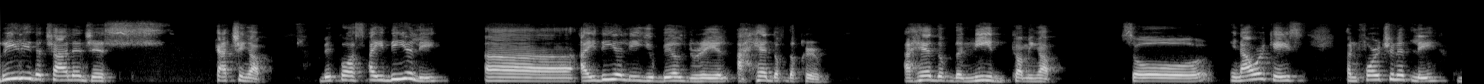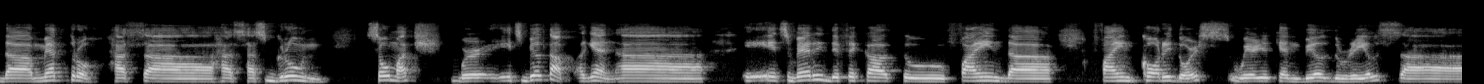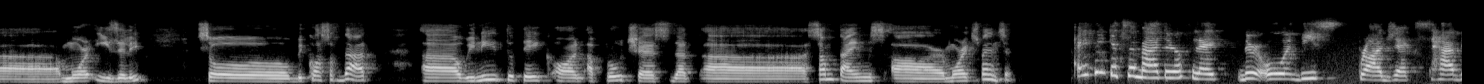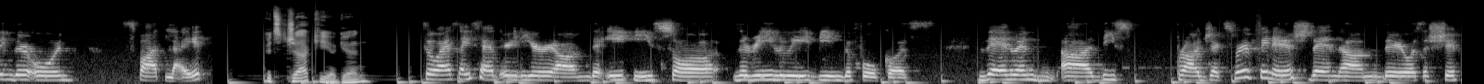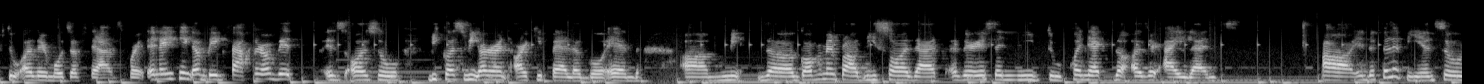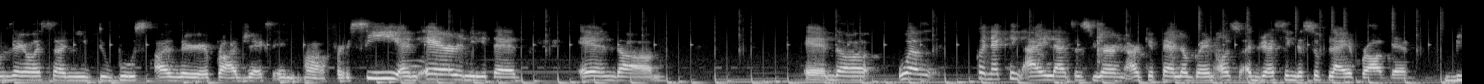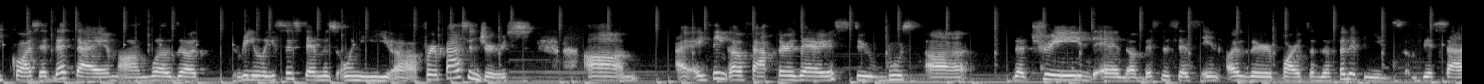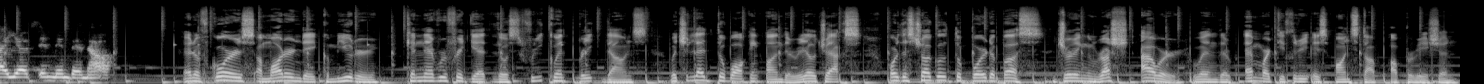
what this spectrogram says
really, the challenge is catching up because ideally, uh, ideally you build rail ahead of the curve, ahead of the need coming up. So in our case, unfortunately, the metro has uh, has has grown so much where it's built up again. Uh, it's very difficult to find uh, find corridors where you can build rails uh, more easily. So because of that, uh, we need to take on approaches that uh, sometimes are more expensive. I think it's a matter of like their own these projects having their own spotlight. It's Jackie again. So as I said earlier, um, the 80s saw the railway being the focus. Then when uh, these projects were finished, then um, there was a shift to other modes of transport. And I think a big factor of it is also because we are an archipelago and um, the government probably saw that there is a need to connect the other islands uh, in the Philippines. So there was a need to boost other projects in uh, for sea and air related, and um, and uh, well, connecting islands as we are an archipelago and also addressing the supply problem because at that time, um, well, the railway system is only uh, for passengers. Um, I, I, think a factor there is to boost uh, the trade and uh, businesses in other parts of the Philippines, Visayas, and Mindanao. And of course, a modern day commuter can never forget those frequent breakdowns which led to walking on the rail tracks or the struggle to board a bus during rush hour when the MRT3 is on stop operation.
